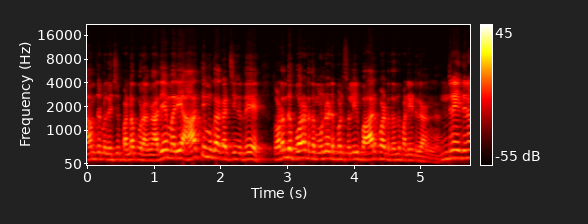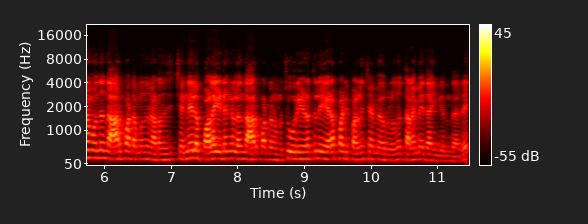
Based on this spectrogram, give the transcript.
நாம் தமிழ் கட்சி பண்ண போறாங்க. அதே மாதிரி அதிமுக கட்சிங்கிறது தொடர்ந்து போராட்டத்தை முன்னெடுப்புன்னு சொல்லி இப்போ ஆர்ப்பாட்டத்தை வந்து பண்ணிட்டு இருக்காங்க. இன்றைய தினம் வந்து அந்த ஆர்ப்பாட்டம் வந்து நடந்துச்சு. சென்னையில் பல இடங்கள்ல வந்து ஆர்ப்பாட்டம் நடந்துச்சு. ஒரு இடத்துல எடப்பாடி பழனிசாமி அவர்கள் வந்து தலைமை தாங்கி இருந்தார்.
